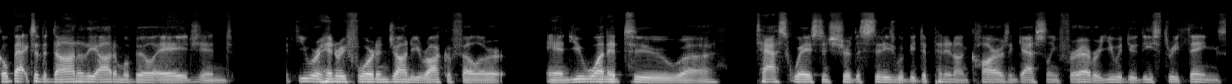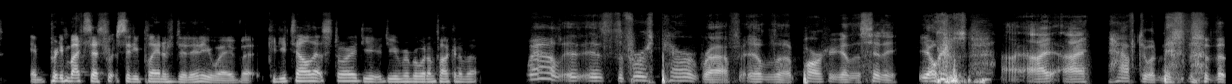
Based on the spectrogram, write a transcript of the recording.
go back to the dawn of the automobile age and if you were Henry Ford and John D. Rockefeller and you wanted to uh, task waste, ensure the cities would be dependent on cars and gasoline forever, you would do these three things. And pretty much that's what city planners did anyway. But could you tell that story? Do you, do you remember what I'm talking about? Well, it's the first paragraph in the parking in the city. You know, 'cause I, I have to admit that the,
